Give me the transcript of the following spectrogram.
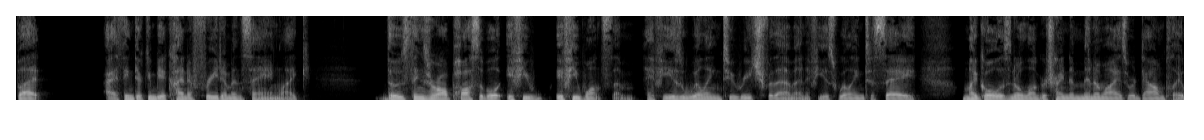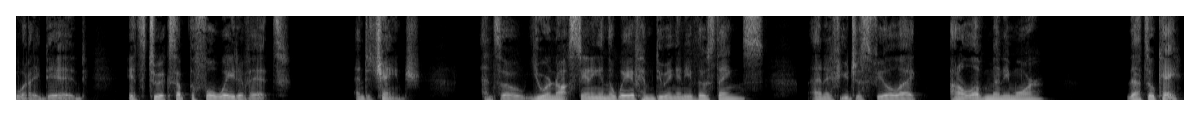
but I think there can be a kind of freedom in saying like, those things are all possible if he if he wants them if he is willing to reach for them and if he is willing to say my goal is no longer trying to minimize or downplay what i did. It's to accept the full weight of it and to change. And so you are not standing in the way of him doing any of those things. And if you just feel like i don't love him anymore that's okay.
